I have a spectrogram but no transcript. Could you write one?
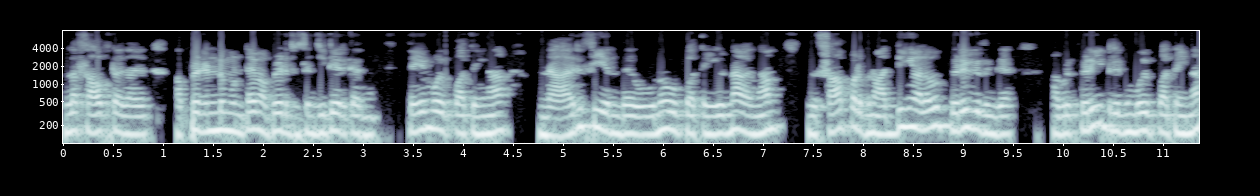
நல்லா சாஃப்டாக அப்படியே ரெண்டு மூணு டைம் அப்படியே எடுத்து செஞ்சுட்டே இருக்காருங்க. செய்யும்போது பார்த்தீங்கன்னா இந்த அரிசி அந்த உணவு பார்த்தீங்கன்னா இந்த சாப்பாடு பண்ண அதிக அளவு பெருகுதுங்க. அப்படி பெருகிட்டு இருக்கும்போது பார்த்தீங்கன்னா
